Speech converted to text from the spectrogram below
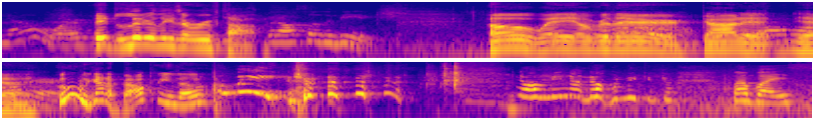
No, It literally is a rooftop. but also the beach. Oh, way over there. Got it. Yeah. water. Ooh, we got a balcony though. Oh wait! no, me not knowing we could go. Bye boys.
